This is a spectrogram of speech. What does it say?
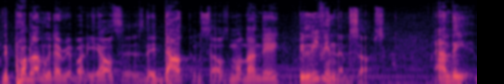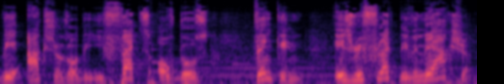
The problem with everybody else is they doubt themselves more than they believe in themselves. And the, the actions or the effects of those thinking is reflective in the action.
